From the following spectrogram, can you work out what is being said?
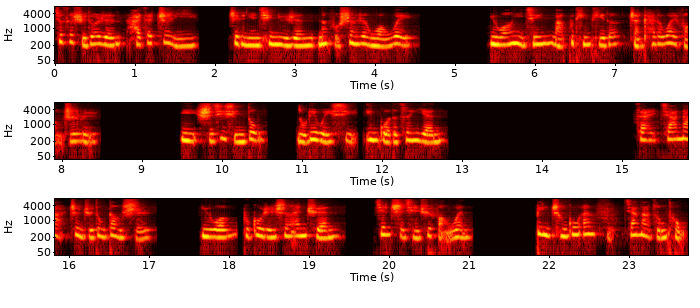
就在许多人还在质疑这个年轻女人能否胜任王位，女王已经马不停蹄地展开了外访之旅。以实际行动努力维系英国的尊严。在加纳政局动荡时，女王不顾人身安全，坚持前去访问，并成功安抚加纳总统，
